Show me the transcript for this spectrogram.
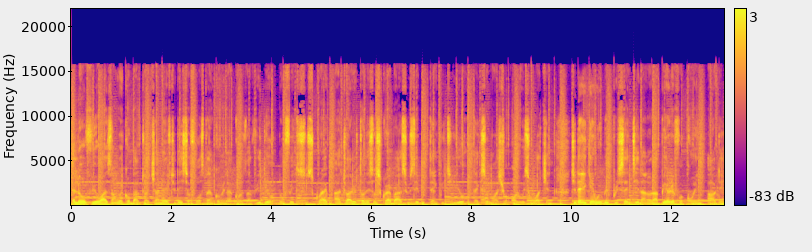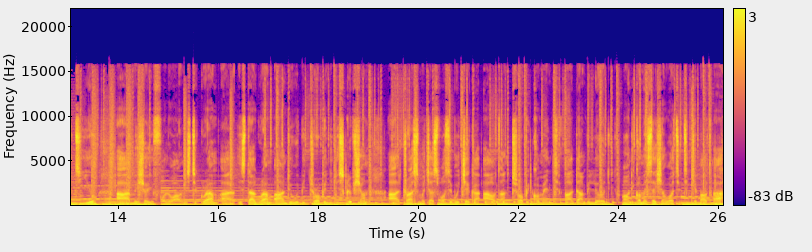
hello viewers and welcome back to our channel. If today is your first time coming across our video don't forget to subscribe. And to our returning subscribers we say big thank you to you. Thanks so much for always watching. Today again we'll be presenting another beautiful coin out there to you. Uh, make sure you follow our instagram our instagram handle will be dropping the description. Uh, try as much as possible check her out and drop a comment uh, down below on the comment section what you think about her.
